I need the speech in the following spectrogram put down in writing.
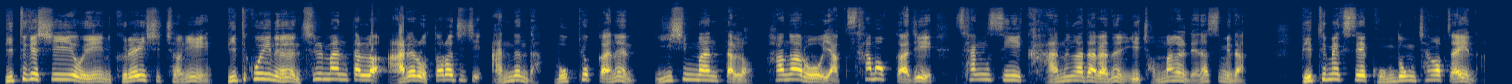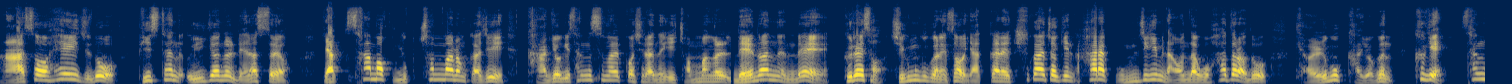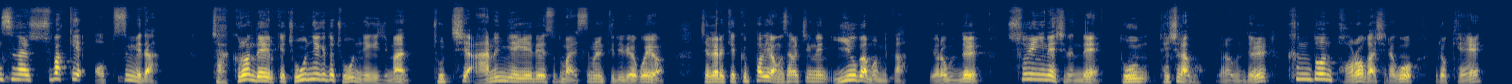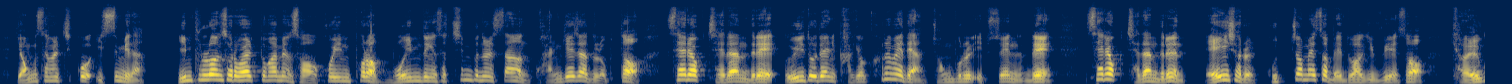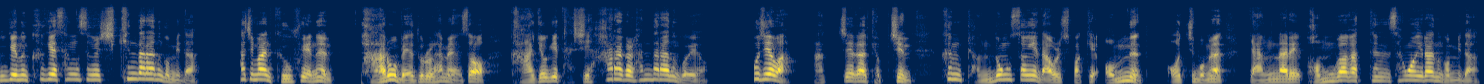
비트겟 CEO인 그레이 시천이 비트코인은 7만 달러 아래로 떨어지지 않는다. 목표가는 20만 달러, 한화로 약 3억까지 상승이 가능하다라는 이 전망을 내놨습니다. 비트맥스의 공동 창업자인 아서 헤이즈도 비슷한 의견을 내놨어요. 약 3억 6천만 원까지 가격이 상승할 것이라는 이 전망을 내놨는데 그래서 지금 구간에서 약간의 추가적인 하락 움직임이 나온다고 하더라도 결국 가격은 크게 상승할 수밖에 없습니다. 자, 그런데 이렇게 좋은 얘기도 좋은 얘기지만 좋지 않은 얘기에 대해서도 말씀을 드리려고 해요. 제가 이렇게 급하게 영상을 찍는 이유가 뭡니까? 여러분들 수익 내시는데 도움 되시라고, 여러분들 큰 돈 벌어 가시라고 이렇게 영상을 찍고 있습니다. 인플루언서로 활동하면서 코인 포럼, 모임 등에서 친분을 쌓은 관계자들로부터 세력 재단들의 의도된 가격 흐름에 대한 정보를 입수했는데 세력 재단들은 에이셔를 고점에서 매도하기 위해서 결국에는 크게 상승을 시킨다라는 겁니다. 하지만 그 후에는 바로 매도를 하면서 가격이 다시 하락을 한다라는 거예요. 호재와 악재가 겹친 큰 변동성이 나올 수밖에 없는 어찌 보면 양날의 검과 같은 상황이라는 겁니다.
